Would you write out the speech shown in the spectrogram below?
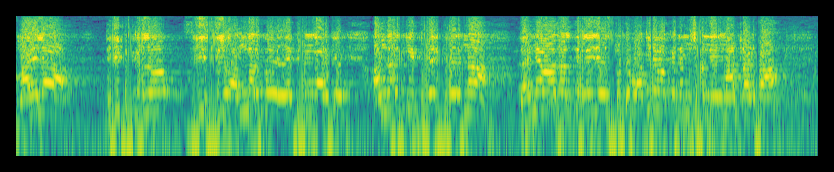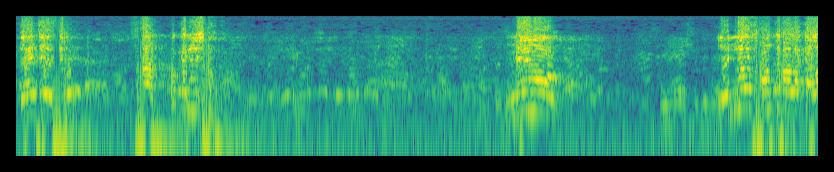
మహిళా దీపికలు సీసీలు అందరికీ ఏపీ గారికి అందరికీ పేరు పేరున ధన్యవాదాలు తెలియజేసుకుంటూ ఒకే ఒక్క నిమిషం నేను మాట్లాడతా. దయచేసి సార్ ఒక్క నిమిషం. మేము ఎన్నో సంవత్సరాల కళ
